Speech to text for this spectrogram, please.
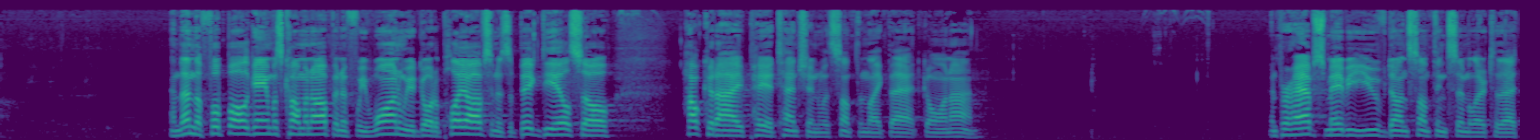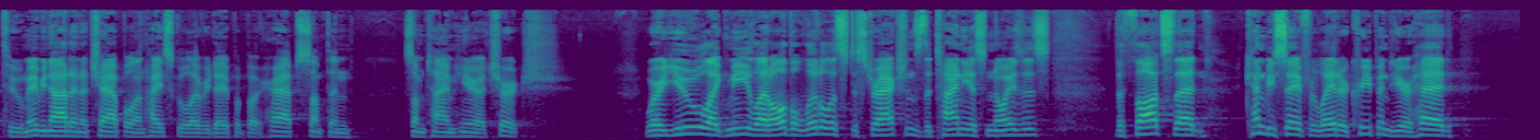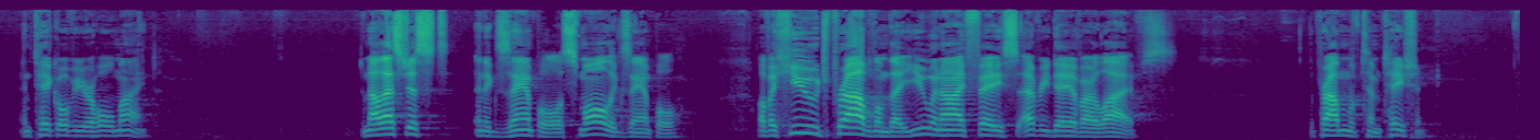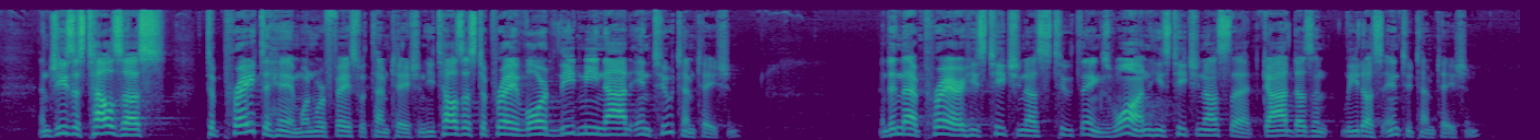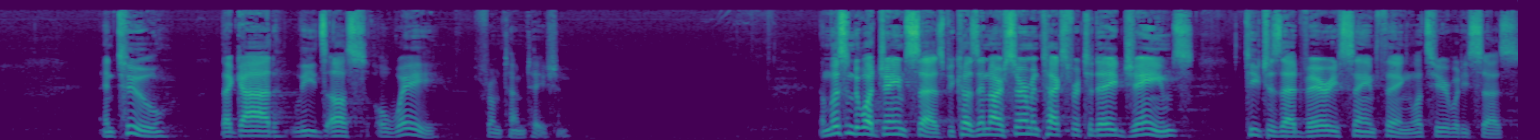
And then the football game was coming up, and if we won, we'd go to playoffs, and it was a big deal. So, how could I pay attention with something like that going on? And perhaps maybe you've done something similar to that too. Maybe not in a chapel in high school every day, but perhaps something sometime here at church, where you, like me, let all the littlest distractions, the tiniest noises, the thoughts that can be saved for later creep into your head and take over your whole mind. Now, that's just an example, a small example, of a huge problem that you and I face every day of our lives the problem of temptation. And Jesus tells us to pray to Him when we're faced with temptation. He tells us to pray, Lord, lead me not into temptation. And in that prayer, He's teaching us two things. One, He's teaching us that God doesn't lead us into temptation. And two, that God leads us away from temptation. And listen to what James says, because in our sermon text for today, James teaches that very same thing. Let's hear what he says.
